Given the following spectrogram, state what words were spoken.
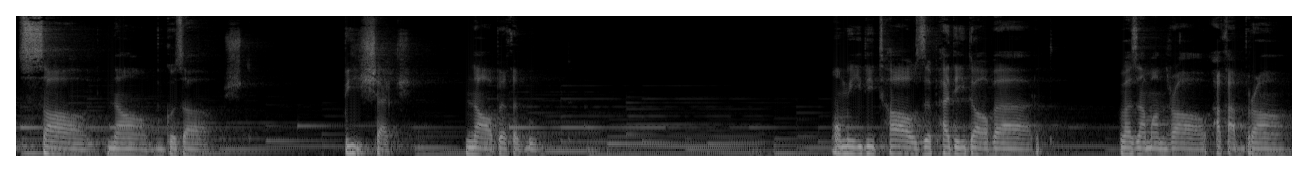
سال نام گذاشت بیشک نابغه بود. امیدی تازه پدید آورد و زمان را عقب راند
